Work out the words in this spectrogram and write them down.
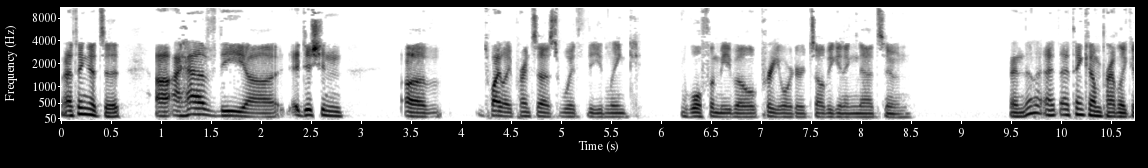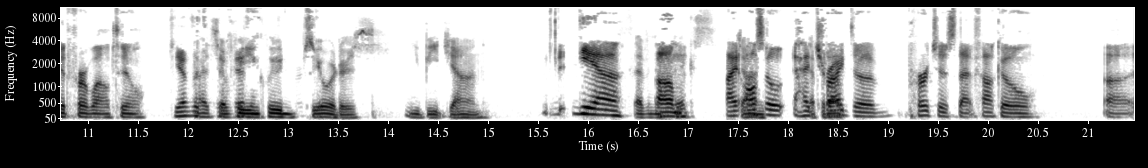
I think that's it. Uh, I have the uh, edition of Twilight Princess with the Link Wolf amiibo pre-ordered, so I'll be getting that soon. And then I, I think I'm probably good for a while too. Do you have the All right, so if we include pre-orders, you beat John Yeah, seven Um, six. I John, also had tried to purchase that Falco uh,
